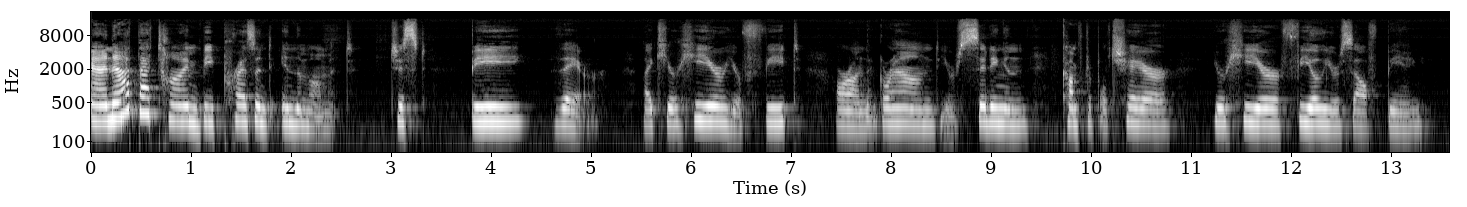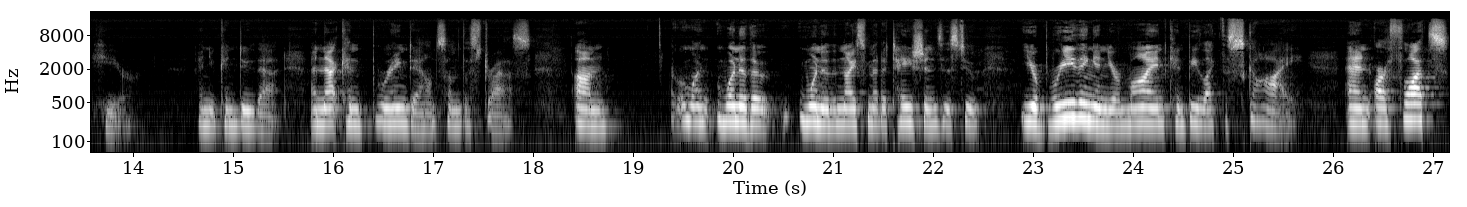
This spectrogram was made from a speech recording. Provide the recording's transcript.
and at that time, be present in the moment. Just be there. Like you're here, your feet are on the ground, you're sitting in comfortable chair, you're here, feel yourself being here. And you can do that. And that can bring down some of the stress. Um, one, one, of the, one of the nice meditations is to, your breathing in your mind can be like the sky. And our thoughts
